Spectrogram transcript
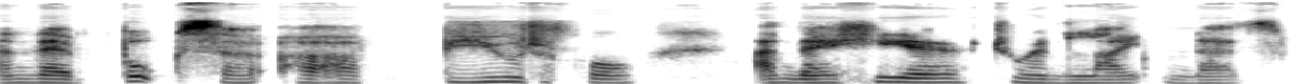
and their books are, are beautiful and they're here to enlighten us.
